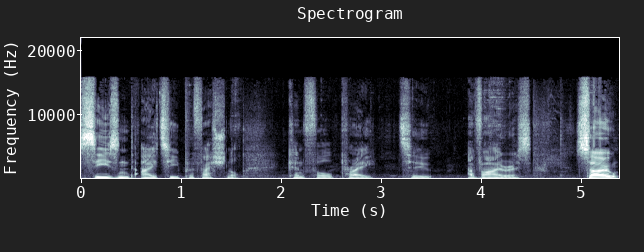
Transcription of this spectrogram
seasoned IT professional can fall prey to a virus. So,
